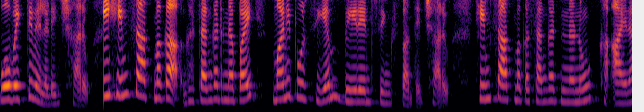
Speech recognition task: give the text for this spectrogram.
ఓ వ్యక్తి వెల్లడించారు. ఈ హింసాత్మక సంఘటనపై మణిపూర్ సీఎం బీరేన్ సింగ్ స్పందించారు. హింసాత్మక సంఘటనను ఆయన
